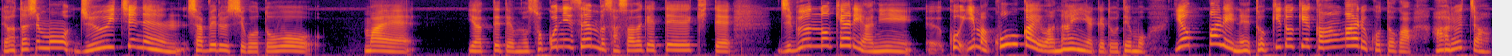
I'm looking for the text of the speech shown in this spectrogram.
で私も11年しゃべる仕事を前やっててもそこに全部捧げてきて自分のキャリアにこ今後悔はないんやけどでもやっぱりね時々考えることがあるじゃん。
